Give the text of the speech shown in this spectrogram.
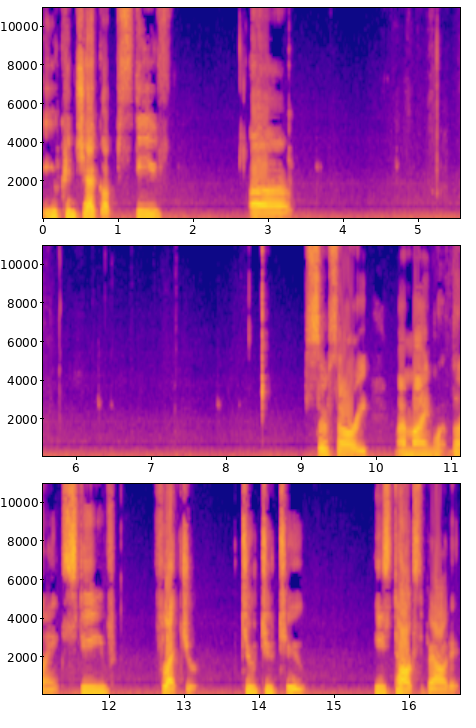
you can check up Steve uh, so sorry. My mind went blank. Steve Fletcher, 222. He talks about it.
